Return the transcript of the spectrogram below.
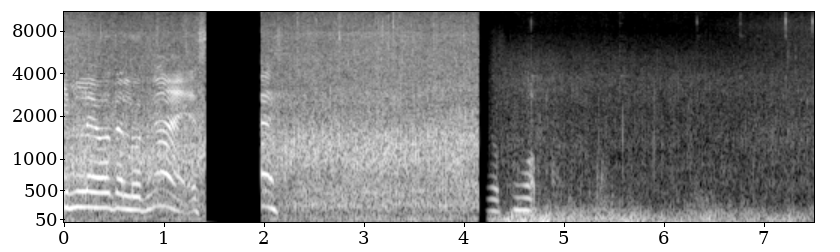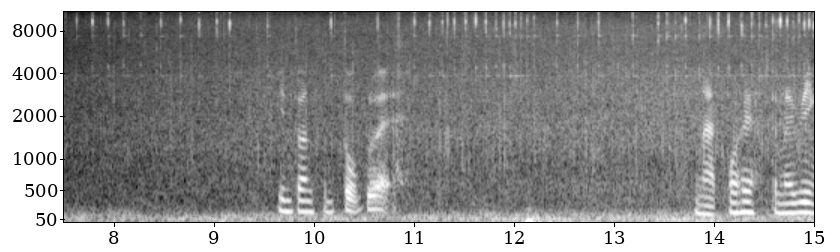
กินเร็วแต่หลุดง่ายไอ้สัสงบงบกินตอนฝนตกด้วย หนักเว้ยแต่ไม่วิ่ง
